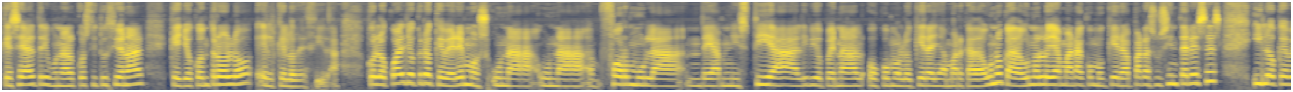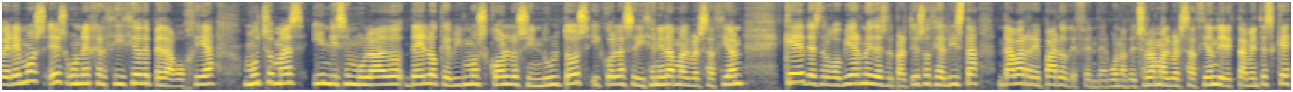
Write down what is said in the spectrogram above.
que sea el Tribunal Constitucional que yo controlo el que lo decida. Con lo cual yo creo que veremos una, una fórmula de amnistía, alivio penal o como lo quiera llamar cada uno. Cada uno lo llamará como quiera para sus intereses y lo que veremos es un ejercicio de pedagogía mucho más indisimulado de lo que vimos con los indultos y con la sedición y la malversación que desde el Gobierno y desde el Partido Socialista daba reparo defender. Bueno, de hecho la malversación directamente es que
